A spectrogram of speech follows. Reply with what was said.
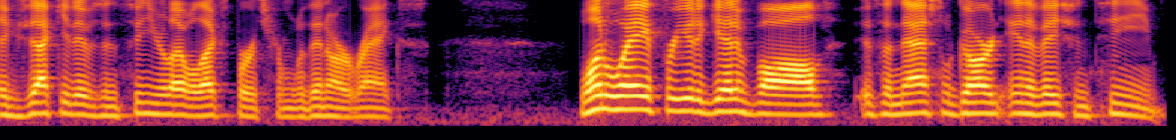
executives and senior level experts from within our ranks. One way for you to get involved is the National Guard Innovation Team.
